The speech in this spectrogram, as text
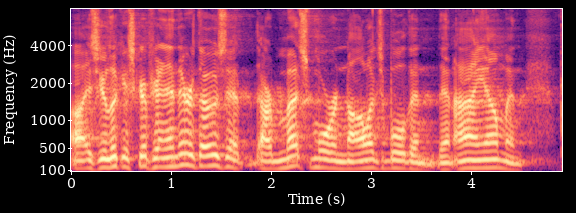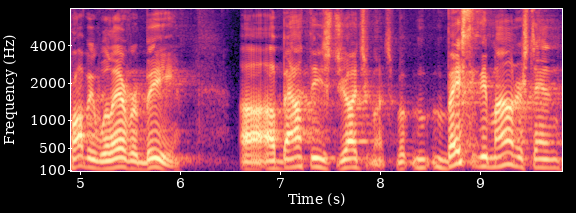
Uh, as you look at Scripture, and there are those that are much more knowledgeable than, than I am and probably will ever be uh, about these judgments. But basically, my understanding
